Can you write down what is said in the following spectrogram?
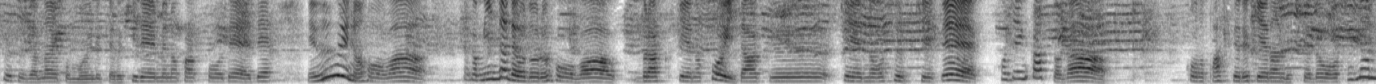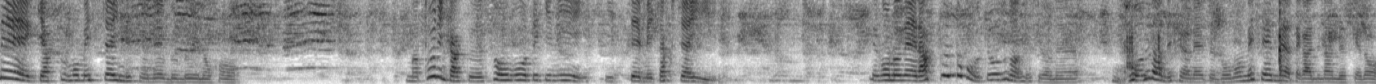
スーツじゃない子もいるけど、綺麗めの格好で。で、MV の方は、なんかみんなで踊る方は、ブラック系の濃いダーク系のスーツ着てて、個人カットが、このパステル系なんですけど、そのね、ギャップもめっちゃいいんですよね、MV の方。まあ、とにかく総合的に言ってめちゃくちゃいい。で、このね、ラップのとこも上手なんですよね。上手なんですよねってどの目線だよって感じなんですけど。あ、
